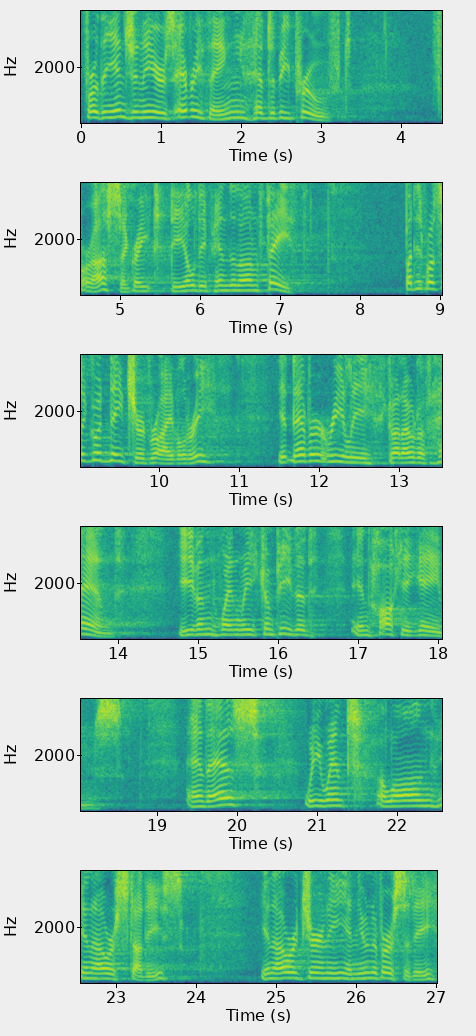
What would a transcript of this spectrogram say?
For the engineers, everything had to be proved. For us, a great deal depended on faith. But it was a good natured rivalry. It never really got out of hand, even when we competed in hockey games. And as we went along in our studies, in our journey in university,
